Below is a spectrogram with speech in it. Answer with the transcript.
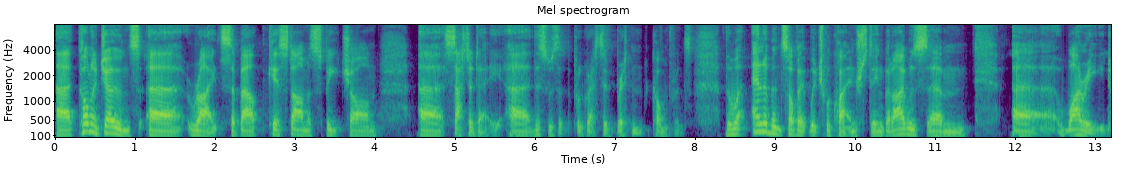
Uh, Connor Jones uh, writes about Keir Starmer's speech on uh, Saturday. Uh, this was at the Progressive Britain conference. There were elements of it which were quite interesting, but I was um, uh, worried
